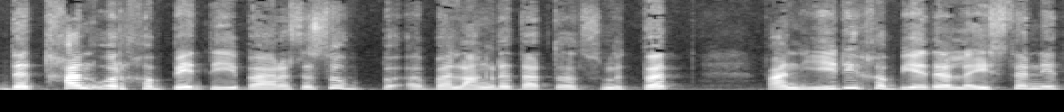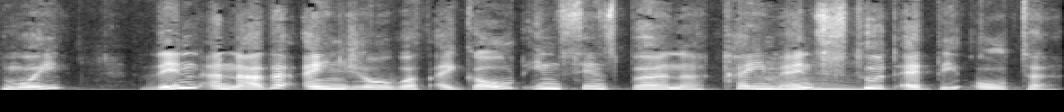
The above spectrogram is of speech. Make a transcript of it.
Dit gaan oor gebed hierbaar. Dit is so belangrik dat ons moet bid want hierdie gebede luister net mooi. Then another angel with a gold incense burner came and stood at the altar.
